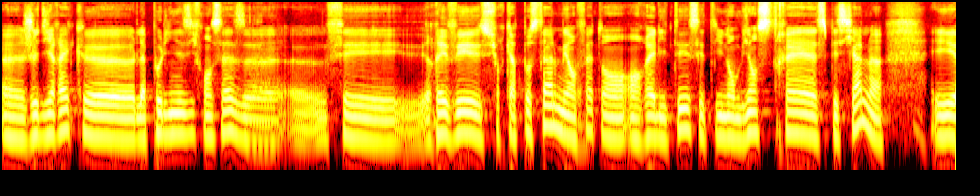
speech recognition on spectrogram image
Euh, je dirais que la Polynésie française euh, euh, fait rêver sur carte postale, mais en fait, en, réalité, c'est une ambiance très spéciale. Et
